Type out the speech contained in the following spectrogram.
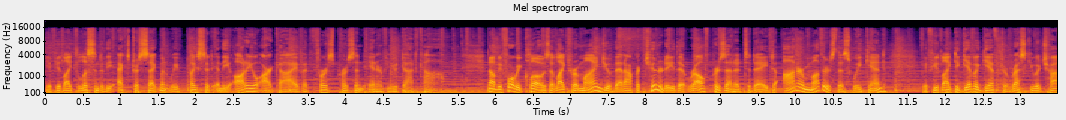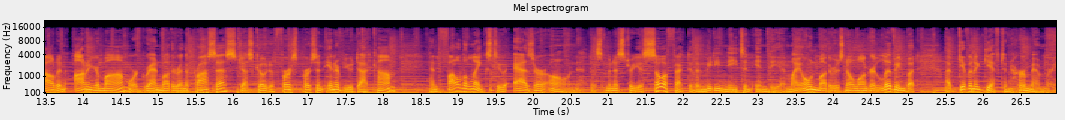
If you'd like to listen to the extra segment, we've placed it in the audio archive at firstpersoninterview.com. Now, before we close, I'd like to remind you of that opportunity that Ralph presented today to honor mothers this weekend. If you'd like to give a gift to rescue a child and honor your mom or grandmother in the process, just go to firstpersoninterview.com and follow the links to As Our Own. This ministry is so effective in meeting needs in India. My own mother is no longer living, but I've given a gift in her memory.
